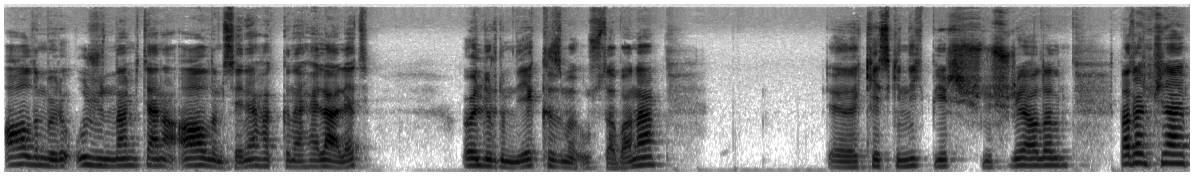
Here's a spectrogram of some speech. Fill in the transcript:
aldım böyle ucundan bir tane aldım seni. Hakkını helal et. Öldürdüm diye kızma usta bana. Ee, keskinlik bir şunu şuraya alalım. Bana bir tane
